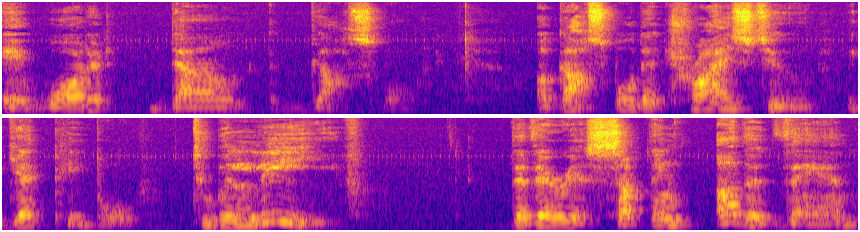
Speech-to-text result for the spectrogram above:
a watered down gospel. A gospel that tries to get people to believe that there is something other than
